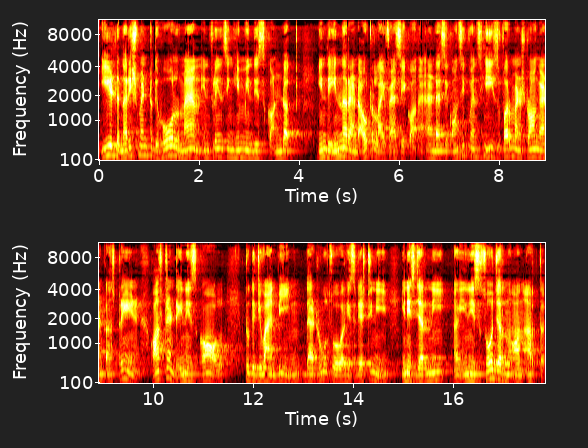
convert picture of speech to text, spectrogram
yield nourishment to the whole man, influencing him in this conduct, in the inner and outer life, as a and as a consequence, he is firm and strong and constrained, constant in his call to the divine being that rules over his destiny in his journey, uh, in his sojourn on earth.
